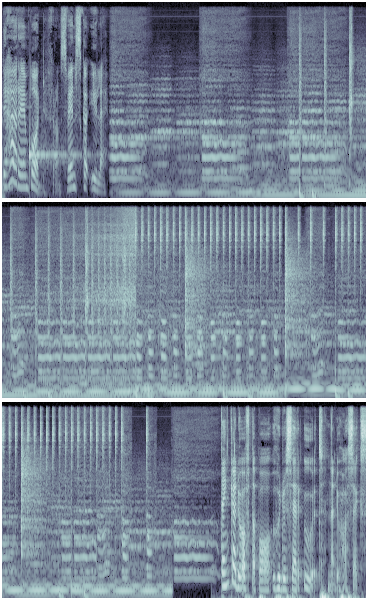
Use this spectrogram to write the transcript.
Det här är en podd från svenska YLE. Tänker du ofta på hur du ser ut när du har sex?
